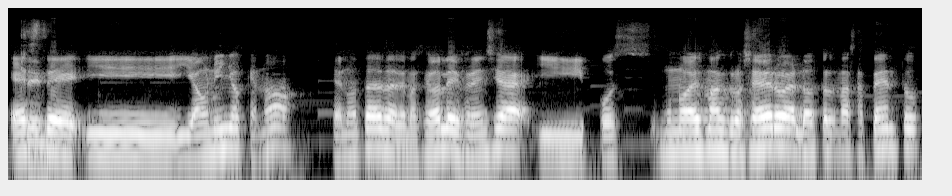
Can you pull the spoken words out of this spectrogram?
Este, y, y a un niño que no. Se nota demasiado la diferencia y pues uno es más grosero, el otro es más atento.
